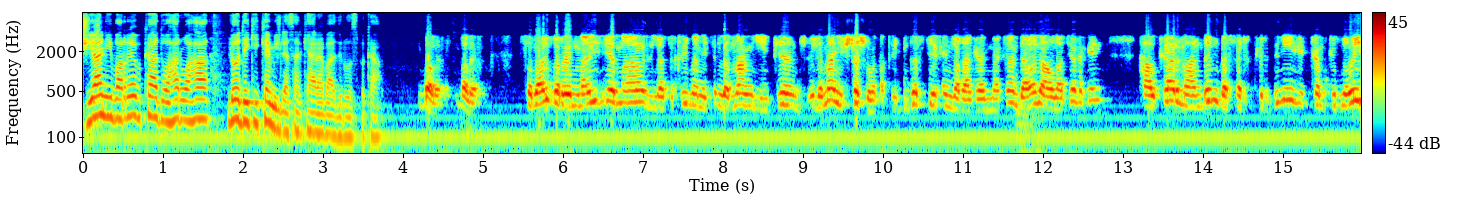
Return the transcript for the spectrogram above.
ژیانی بەڕێ بکات و هەروەها لۆدێکی کەمیش لەسەر کارەبا دروست بکە سەبارەت بە ڕێنمایی ئێمە لە تقریبانی تر لە مانگی پێنج لە مانگی شەشەوە تقریب دەست پێکەین لە ڕاگەاندنەکان داوا لە هاوڵاتیان دەکەین هاوکارمان بن بە سەرکردنی کەمکردنەوەی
